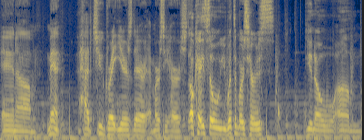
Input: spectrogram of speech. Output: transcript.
And um, man, had two great years there at Mercyhurst. Okay, so you went to Mercyhurst. You know, um,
